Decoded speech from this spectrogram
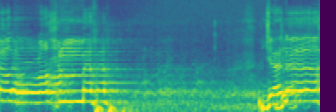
الرحمة. جناح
